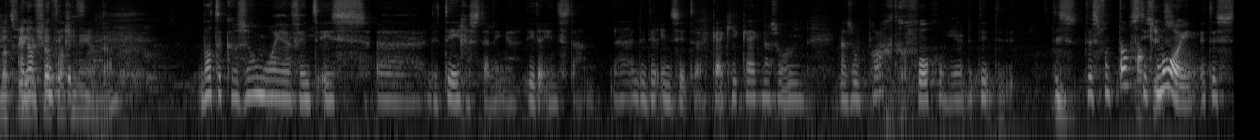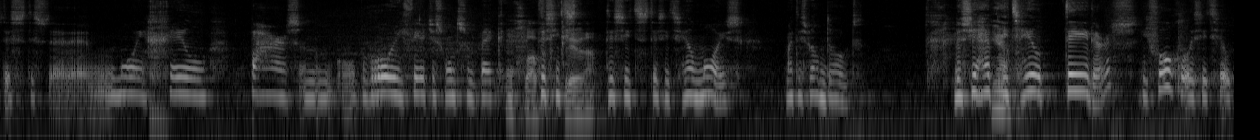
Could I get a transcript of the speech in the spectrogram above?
En vind dan er zo vind ik het- fascinerend aan? Wat ik er zo mooi aan vind, is eh, de tegenstellingen die erin staan, die erin zitten. Kijk, je kijkt naar zo'n, naar zo'n prachtige vogel hier. Het, is, het is fantastisch mooi. Het is, het is, het is eh, mooi geel, paars en op rode veertjes rond zijn bek. Ongelooflijke het is iets, kleuren. Het is, iets, het is iets heel moois, maar het is wel dood. Dus je hebt Ja. iets heel teders. Die vogel is iets heel,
